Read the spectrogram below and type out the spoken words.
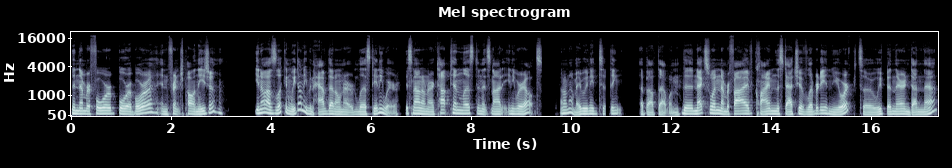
The number four, Bora Bora in French Polynesia. You know, I was looking, we don't even have that on our list anywhere. It's not on our top 10 list and it's not anywhere else. I don't know. Maybe we need to think about that one. The next one, number five, climb the Statue of Liberty in New York. So we've been there and done that.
